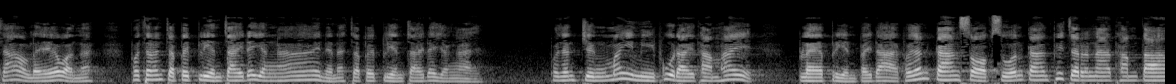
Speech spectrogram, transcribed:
เจ้าแล้วอะนะเพราะฉะนั้นจะไปเปลี่ยนใจได้ยังไงเนี่ยนะจะไปเปลี่ยนใจได้ยังไง เพราะฉะนั้นจึงไม่มีผู้ใดทำให้แปลเปลี่ยนไปได้ เพราะฉะนั้นการสอบสวนการพิจารณาทำตาม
